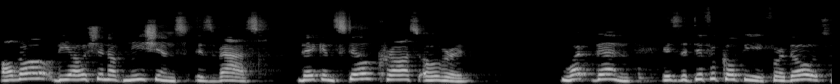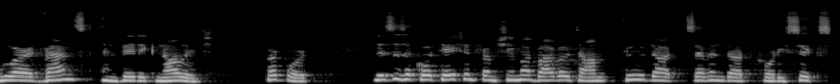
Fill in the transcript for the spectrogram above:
Although the ocean of nescience is vast, they can still cross over it. What then is the difficulty for those who are advanced in Vedic knowledge? Purport. This is a quotation from Srimad Bhagavatam 2.7.46.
